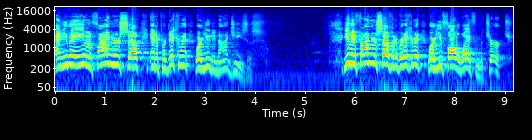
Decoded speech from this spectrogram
And you may even find yourself in a predicament where you deny Jesus. You may find yourself in a predicament where you fall away from the church,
